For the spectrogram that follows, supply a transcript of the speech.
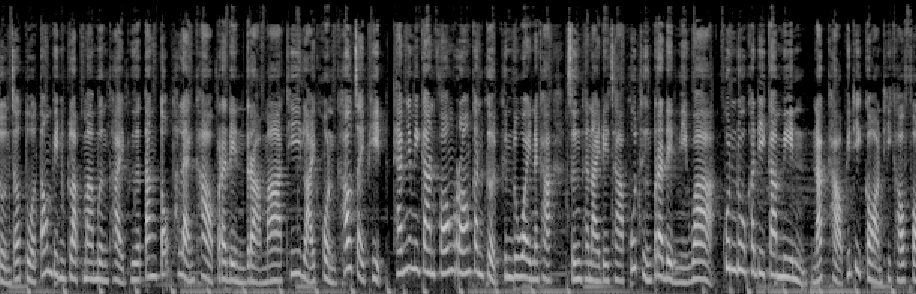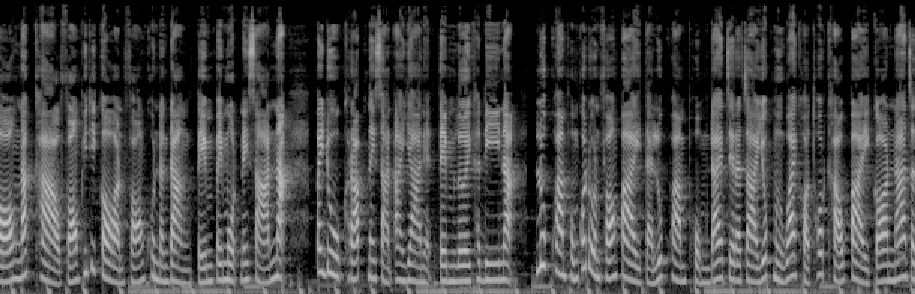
จนเจ้าตัวต้องบินกลับมาเมืองไทยเพื่อตั้งโต๊ะแถลงข่าวประเด็นดราม่าที่หลายคนเข้าใจผิด แถมยังมีการฟ้องร้องกันเกิดขึ้นด้วยนะคะ ซึ่งทนายเดชาพูดถึงประเด็นนี้ว่า คุณดูคดีกามิน นักข่าวพิธีกรที่เขาฟ้องนักข่าวฟ้องพิธีกร ฟ้องคนดังๆ เต็มไปหมดในศาลน่ะ ไปดูครับในศาลอาญาเนี่ยเต็มเลยคดีน่ะ ลูกความผมก็โดนฟ้องไป แต่ลูกความผมได้เจรจายกมือไหว้ขอโทษเขาไป ก็น่าจะ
